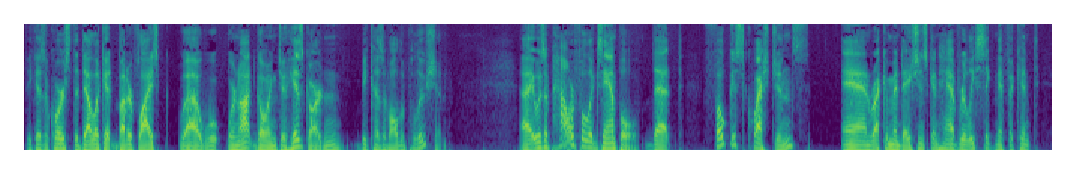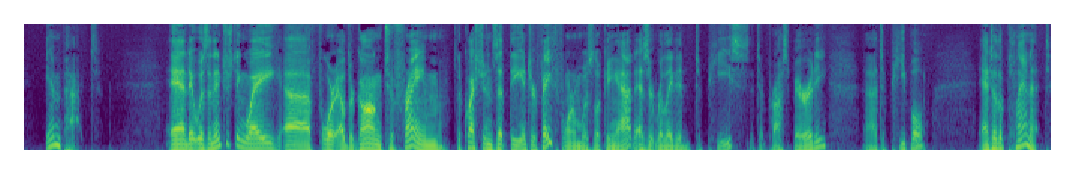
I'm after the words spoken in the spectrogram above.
Because of course, the delicate butterflies uh, were not going to his garden because of all the pollution. Uh, it was a powerful example that focused questions and recommendations can have really significant impact. And it was an interesting way uh, for Elder Gong to frame the questions that the Interfaith Forum was looking at as it related to peace, to prosperity, uh, to people, and to the planet,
